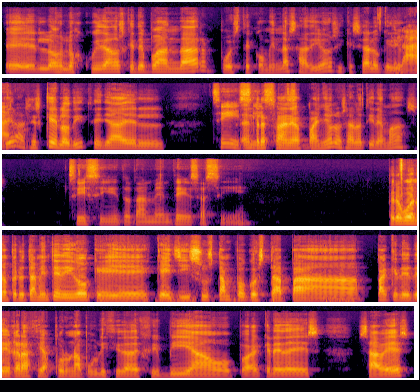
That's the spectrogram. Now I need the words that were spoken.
eh, los, cuidados que te puedan dar, pues te comiendas a Dios y que sea lo que Dios quiera. Es que lo dice ya el, sí, el refrán español, o sea, no tiene más. Sí, sí, totalmente, es así. Pero bueno, pero también te digo que, que Jesus tampoco está para pa que le dé gracias por una publicidad de Fitbia o para que le des, ¿sabes?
